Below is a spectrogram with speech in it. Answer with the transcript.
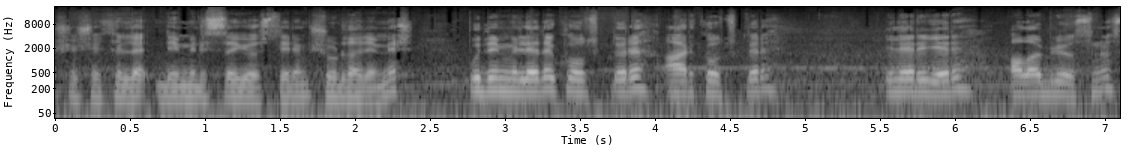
Şu şekilde demiri size göstereyim. Şurada demir. Bu demirle de koltukları, arka koltukları ileri geri alabiliyorsunuz.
